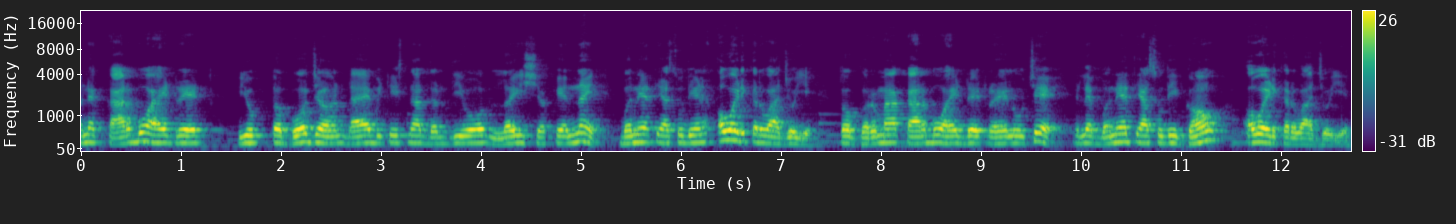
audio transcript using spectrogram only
અને કાર્બોહાઈડ્રેટ યુક્ત ભોજન ડાયાબિટીસના દર્દીઓ લઈ શકે નહીં. બને ત્યાં સુધી એણે અવોઇડ કરવા જોઈએ. તો ઘરમાં કાર્બોહાઈડ્રેટ રહેલું છે એટલે બને ત્યાં સુધી ઘઉં અવોઇડ કરવા જોઈએ.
